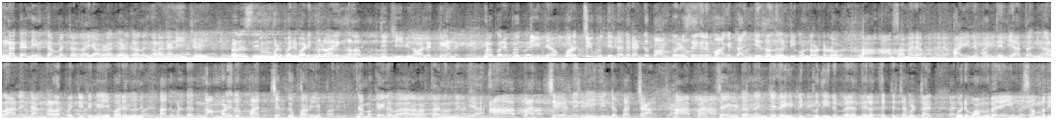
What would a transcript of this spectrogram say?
നിങ്ങൾക്ക് തന്നെ ഇരിക്കാൻ പറ്റാതായി. അവിടെ കേൾക്കാതെ നിങ്ങൾ തന്നെ നീച്ചു പോയി സിമ്പിൾ പരിപാടി. നിങ്ങൾ നിങ്ങളെ ബുദ്ധിജീവി നോലൊക്കെയാണ് നിങ്ങൾക്കൊരു ബുദ്ധിയില്ല. കുറച്ച് ബുദ്ധി ഉണ്ടെങ്കിൽ രണ്ട് പമ്പേഴ്സെങ്കിലും വാങ്ങിയിട്ട് അഞ്ച് ദിവസം നീട്ടി കൊണ്ടുകൊണ്ടോ ആ സമരം. അതിന് ബുദ്ധി ഇല്ലാത്ത നിങ്ങളാണ് ഞങ്ങളെ പറ്റിയിട്ട് ഇങ്ങനെ പറയുന്നത്. അതുകൊണ്ട് നമ്മളിത് പച്ചക്ക് പറയും. നമുക്കതിൽ വേറെ വർത്താനൊന്നുമില്ല. ആ പച്ചയാണ് ലീഗിന്റെ പച്ച. ആ പച്ച ഇടനെഞ്ചിലെ ഇടിപ്പ് വരെ നിലത്തിട്ട് ചവിട്ടാൻ ഒരു വമ്പനയും സമ്മതി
